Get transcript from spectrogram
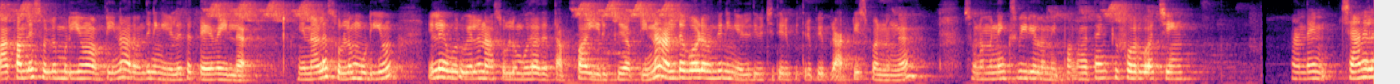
பார்க்காமலே சொல்ல முடியும் அப்படின்னா அதை வந்து நீங்கள் எழுத தேவையில்லை. என்னால் சொல்ல முடியும். இல்லை ஒரு வேளை நான் சொல்லும்போது அது தப்பாக இருக்குது அப்படின்னா அந்த வேர்டை வந்து நீங்கள் எழுதி வச்சு திருப்பி திருப்பி ப்ராக்டிஸ் பண்ணுங்கள் ஸோ நம்ம நெக்ஸ்ட் வீடியோவில் மீட் பண்ணலாம். தேங்க்யூ ஃபார் வாட்சிங் அண்ட் தென் சேனலை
